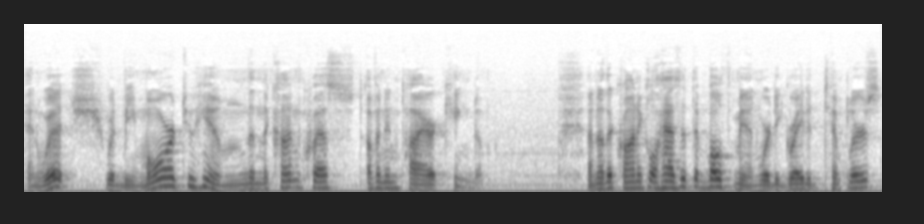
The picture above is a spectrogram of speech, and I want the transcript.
and which would be more to him than the conquest of an entire kingdom. Another chronicle has it that both men were degraded Templars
